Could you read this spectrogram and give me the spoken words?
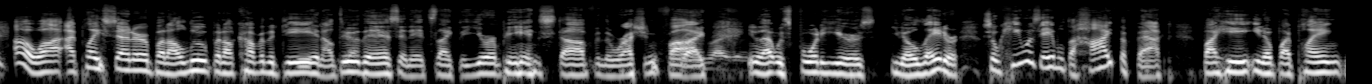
right. oh, well, I play center, but I'll loop and I'll cover the D and I'll do yeah. this. And it's like the European stuff and the Russian five. Right, right, you know, that was 40 years, you know, later. So he was able to hide the fact by he, you know, by playing,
